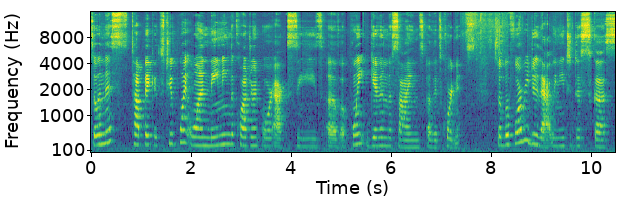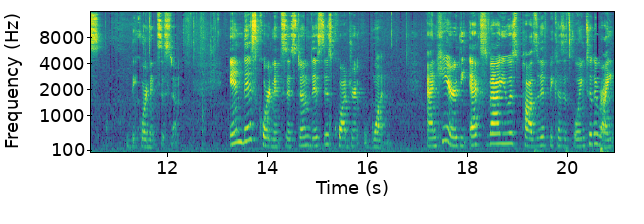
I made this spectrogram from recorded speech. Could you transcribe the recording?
So in this topic, it's 2.1, naming the quadrant or axes of a point given the signs of its coordinates. So before we do that, we need to discuss the coordinate system. In this coordinate system, this is quadrant 1. And here, the x value is positive because it's going to the right,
